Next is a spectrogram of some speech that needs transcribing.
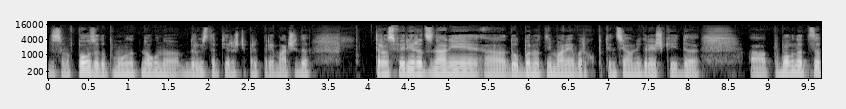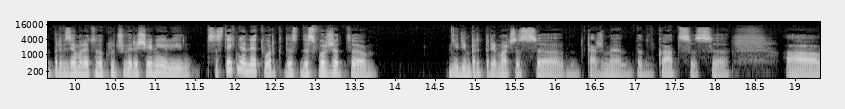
да са в полза, да помогнат много на други стартиращи предприемачи да трансферират знание, да обърнат внимание върху потенциални грешки, да помогнат при вземането на ключови решения или с техния нетворк да, да свържат един предприемач с, кажем, адвокат, с а,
